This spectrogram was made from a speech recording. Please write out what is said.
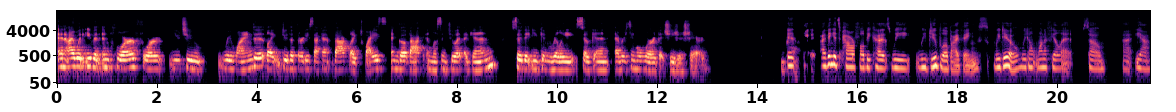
And I would even implore for you to rewind it, like do the 30 second back like twice and go back and listen to it again so that you can really soak in every single word that she just shared. Okay. It, I think it's powerful because we we do blow by things. We do. We don't want to feel it. So, uh, yeah,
